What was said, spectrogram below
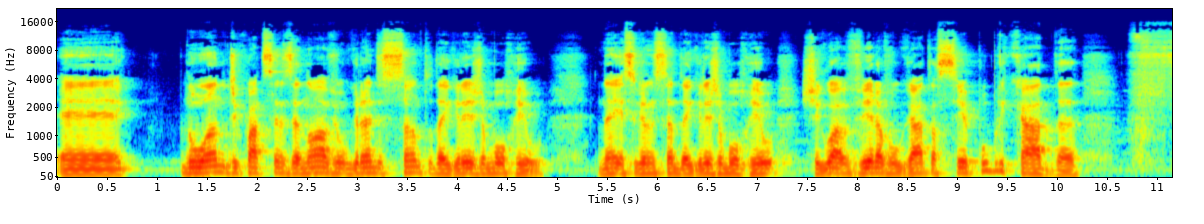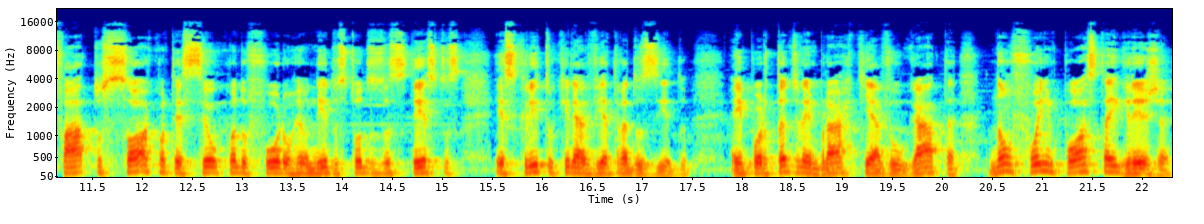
É, no ano de 419, um grande santo da igreja morreu. Né? Esse grande santo da igreja morreu, chegou a ver a Vulgata ser publicada. Fato só aconteceu quando foram reunidos todos os textos escritos que ele havia traduzido. É importante lembrar que a Vulgata não foi imposta à Igreja.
